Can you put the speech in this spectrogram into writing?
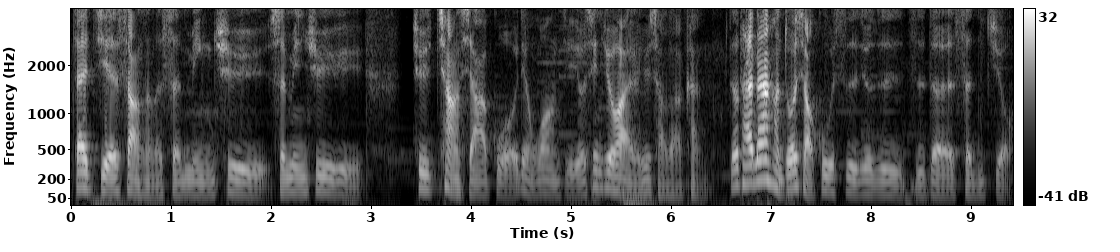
在街上什么神明去神明去去呛虾过，有点忘记。有兴趣的话也可以去查查看。就台南很多小故事，就是值得深究。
